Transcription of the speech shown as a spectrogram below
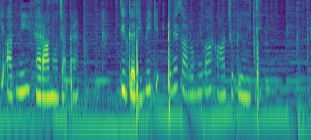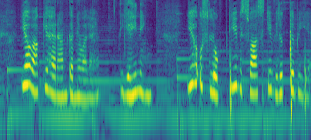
कि आदमी हैरान हो जाता है कि गरीबी के इतने सालों में वह कहाँ छुपी हुई थी। यह वाक्य हैरान करने वाला है। यही नहीं, यह उस लोकप्रिय विश्वास के विरुद्ध भी है,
